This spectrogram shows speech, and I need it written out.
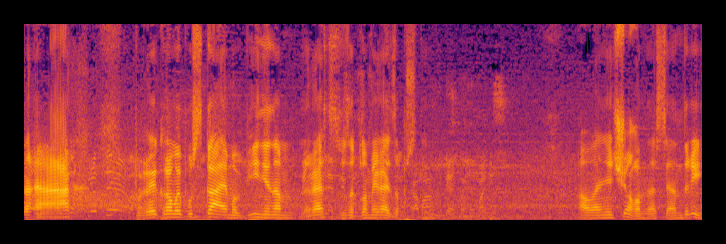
Ах. Прикро ми пускаємо, Віні нам рест за комірець запустив. Але нічого, в нас є Андрій.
